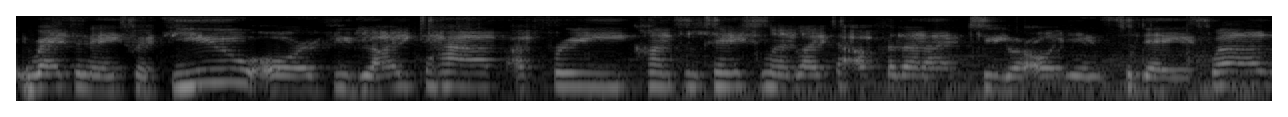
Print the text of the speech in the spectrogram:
resonates with you, or if you'd like to have a free consultation, I'd like to offer that out to your audience today as well.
